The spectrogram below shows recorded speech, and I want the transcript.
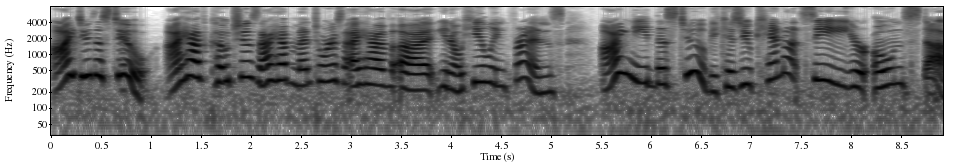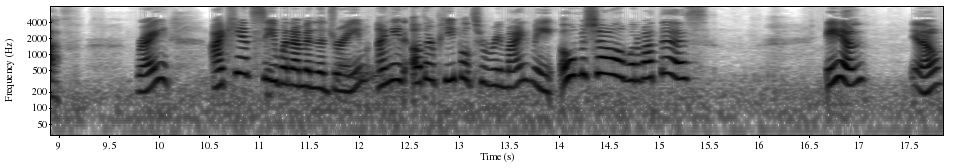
I do this too. I have coaches, I have mentors, I have uh, you know, healing friends. I need this too because you cannot see your own stuff, right? I can't see when I'm in the dream. I need other people to remind me, oh, Michelle, what about this? And, you know,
